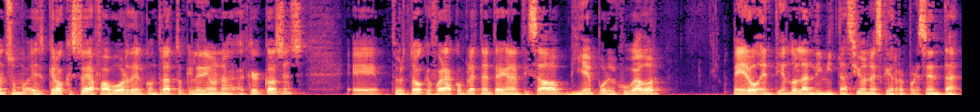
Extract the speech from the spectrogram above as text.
en su, creo que estoy a favor del contrato que le dieron a Kirk Cousins. Eh, sobre todo que fuera completamente garantizado, bien por el jugador, pero entiendo las limitaciones que representa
